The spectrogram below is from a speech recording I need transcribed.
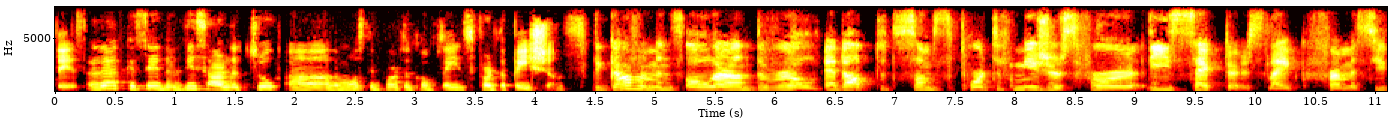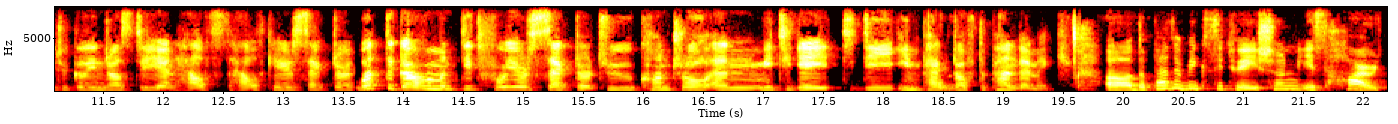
this. And I can say that these are the two uh, the most important complaints for the patients. The governments all around the world adopted some supportive measures for these sectors, like pharmaceutical industry and health healthcare sector. What the government did for your sector to control and mitigate the impact of the pandemic? Uh, the pandemic situation is hard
